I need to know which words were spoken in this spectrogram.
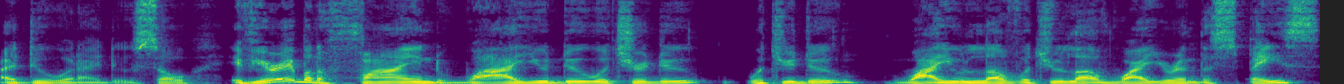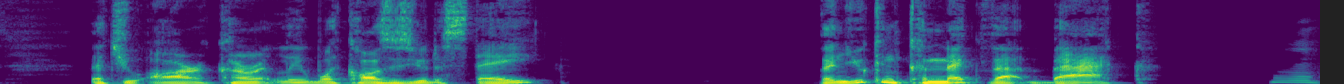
I do what I do. So if you're able to find why you do what you do, what you do, why you love what you love, why you're in the space that you are currently, what causes you to stay, then you can connect that back mm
